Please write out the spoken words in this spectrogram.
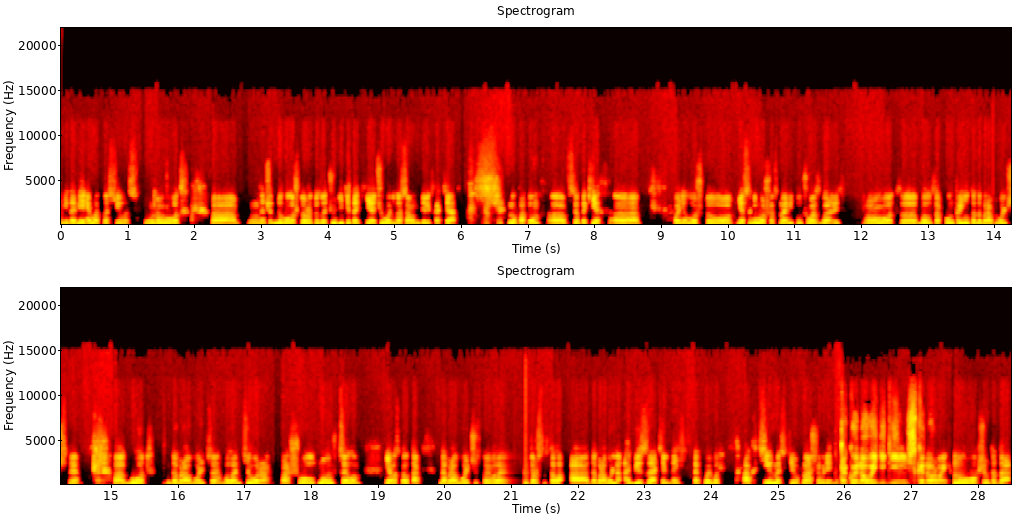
недоверием относилась, вот, а, значит, думала, что же это за чудики такие, а чего они на самом деле хотят. Ну, потом а, все-таки а, поняло, что если не можешь остановить, лучше возглавить. Вот. Э, был закон принят о добровольчестве. А, год добровольца, волонтера пошел. Ну и в целом я бы сказал так, добровольчество и волонтерство стало а, добровольно обязательной такой вот активностью в наше время. Такой новой гигиенической нормой. Ну, в общем-то, да.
